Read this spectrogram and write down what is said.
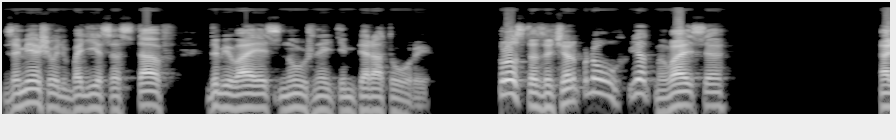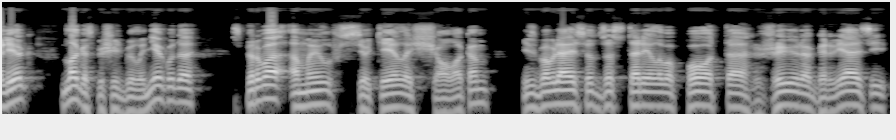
замешивать в воде состав, добиваясь нужной температуры. Просто зачерпнул и отмывайся. Олег, благо спешить было некуда, Сперва омыл все тело щелоком, избавляясь от застарелого пота, жира, грязи,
